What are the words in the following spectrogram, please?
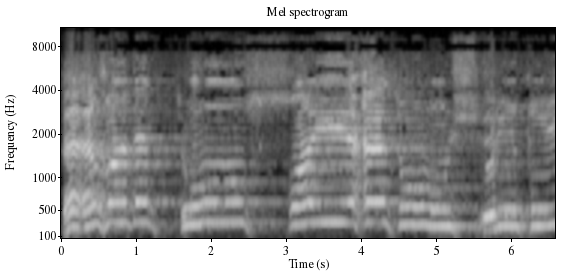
فَأَخَذَتْهُمُ الصَّيْحَةُ مُشْرِقِينَ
